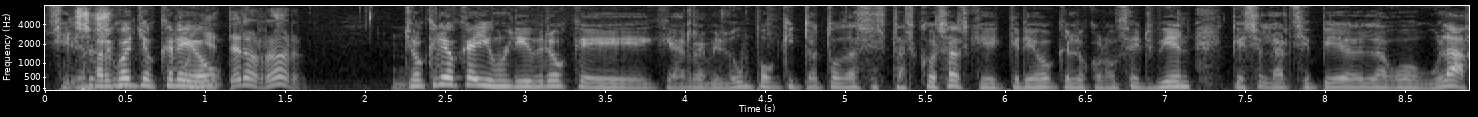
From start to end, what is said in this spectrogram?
Sin Eso es embargo, un yo creo- horror. Yo creo que hay un libro que, que reveló un poquito todas estas cosas, que creo que lo conocéis bien, que es el archipiélago Gulag.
